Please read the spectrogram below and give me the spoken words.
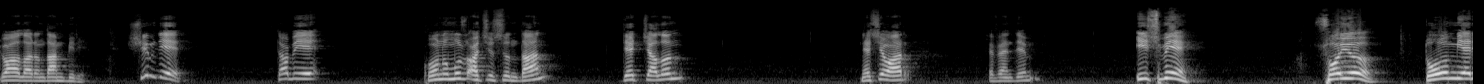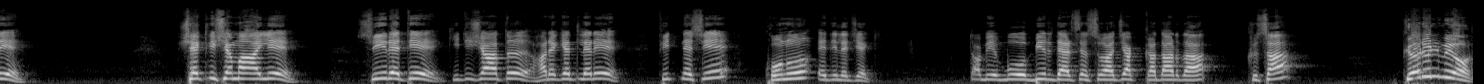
dualarından biri. Şimdi tabi konumuz açısından Deccal'ın nesi var? Efendim ismi, soyu, doğum yeri, şekli şemali, sireti, gidişatı, hareketleri, fitnesi konu edilecek. Tabi bu bir derse sığacak kadar da kısa görülmüyor.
